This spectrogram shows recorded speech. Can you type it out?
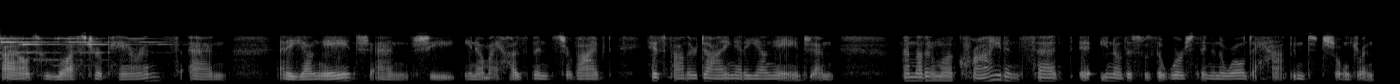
child who lost her parents and at a young age and she you know my husband survived his father dying at a young age and my mother-in-law cried and said, it, you know, this was the worst thing in the world to happen to children,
